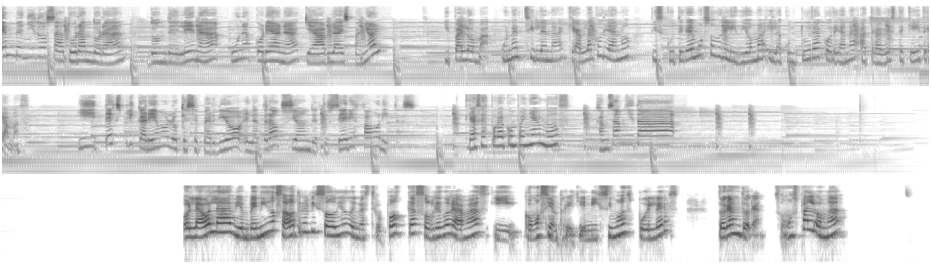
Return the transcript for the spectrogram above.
Bienvenidos a Toran Doran, donde Elena, una coreana que habla español, y Paloma, una chilena que habla coreano, discutiremos sobre el idioma y la cultura coreana a través de K-dramas. y te explicaremos lo que se perdió en la traducción de tus series favoritas. Gracias por acompañarnos. 감사합니다. Hola, hola, bienvenidos a otro episodio de nuestro podcast sobre doramas y, como siempre, llenísimo de spoilers. Doran Doran, somos Paloma.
